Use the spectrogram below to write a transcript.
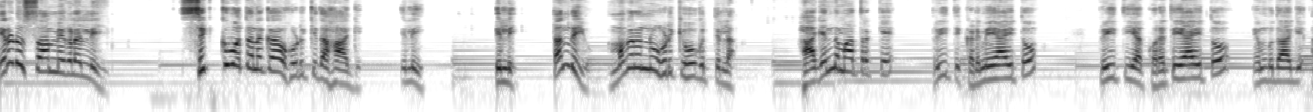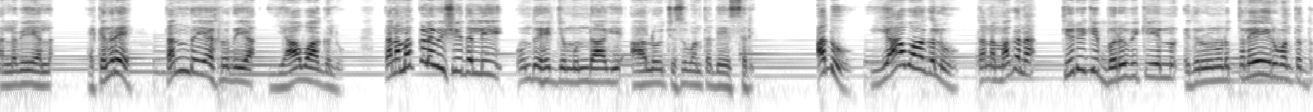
ಎರಡು ಸಾಮ್ಯಗಳಲ್ಲಿ ಸಿಕ್ಕುವ ತನಕ ಹುಡುಕಿದ ಹಾಗೆ. ಇಲ್ಲಿ ಇಲ್ಲಿ. ತಂದೆಯು ಮಗನನ್ನು ಹುಡುಕಿ ಹೋಗುತ್ತಿಲ್ಲ. ಹಾಗೆಂದ ಮಾತ್ರಕ್ಕೆ ಪ್ರೀತಿ ಕಡಿಮೆಯಾಯಿತೋ, ಪ್ರೀತಿಯ ಕೊರತೆಯಾಯಿತೋ ಎಂಬುದಾಗಿ ಅಲ್ಲವೇ ಅಲ್ಲ. ಯಾಕೆಂದರೆ ತಂದೆಯ ಹೃದಯ ಯಾವಾಗಲೂ ತನ್ನ ಮಕ್ಕಳ ವಿಷಯದಲ್ಲಿ ಒಂದು ಹೆಜ್ಜೆ ಮುಂದಾಗಿ ಆಲೋಚಿಸುವಂತದೇ ಸರಿ. ಅದು ಯಾವಾಗಲೂ ತನ್ನ ಮಗನ ತಿರುಗಿ ಬರುವಿಕೆಯನ್ನು ಎದುರು ನೋಡುತ್ತಲೇ ಇರುವಂಥದ್ದು.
